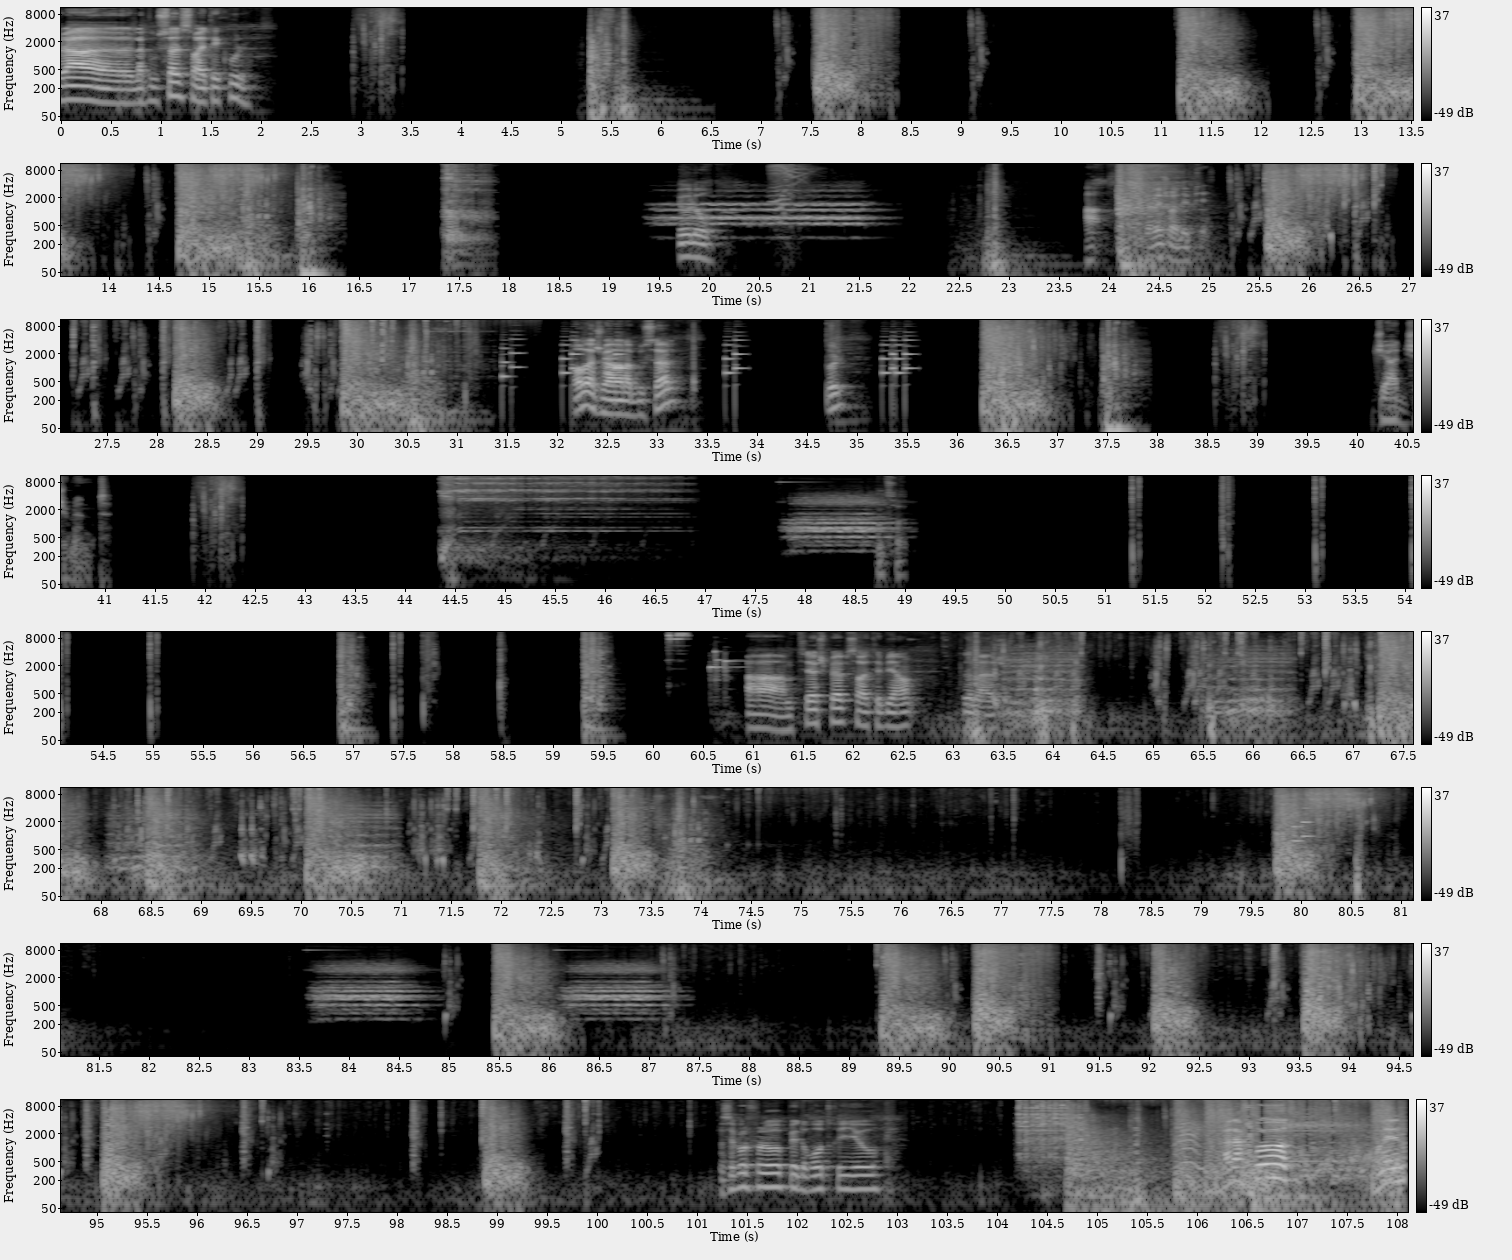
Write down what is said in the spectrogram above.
Là, euh, la boussole, ça aurait été cool. YOLO. Ah, savez, j'aurais des pièces. Oh bah je vais avoir la boussole. Cool. Judgment. Un petit HP up, ça aurait été bien. Dommage. Pour le follow, Pedro Trio. Pas la faute On est des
